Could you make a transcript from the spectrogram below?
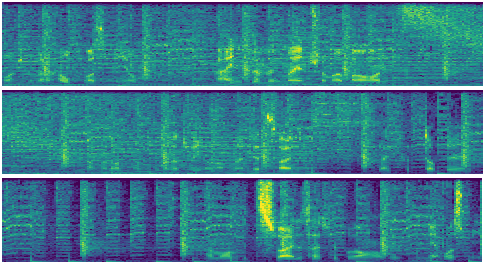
brauchen wir auch Osmium. Einen können wir immerhin schon mal bauen. Kann man, auch, kann man natürlich auch noch mal in der Zeit vielleicht verdoppeln. Dann brauchen wir zwei, das heißt wir brauchen auf jeden Fall mehr Osmium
